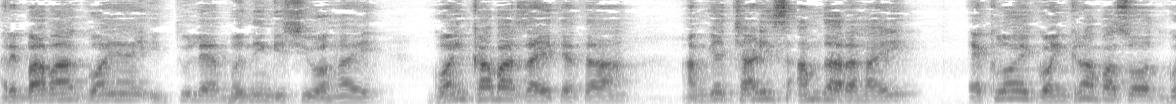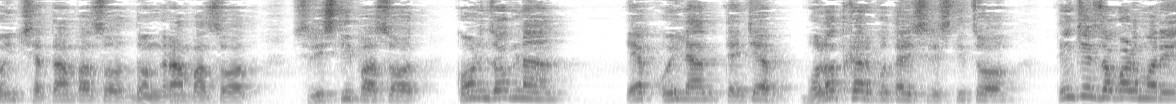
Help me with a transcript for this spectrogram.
अरे बाबा गोंया इतुल्या बर्निंग इश्यू आहाय गोंय काबार जायत येता. आमगे चाळीस आमदार आहाय एकलोय गोंयकारां पासत गोंय शेतां पासत दोंगरां पासत श्रिस्ती पासत कोण जगना एक वयल्यान तेंचे बलात्कार कोताय श्रिस्तीचो तेंचे जगळ मरे.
